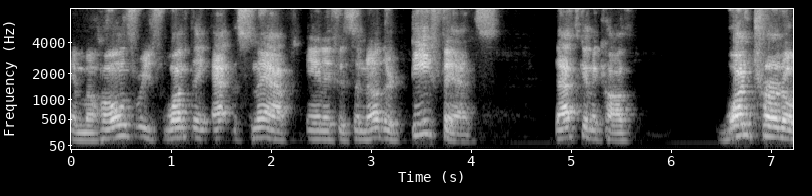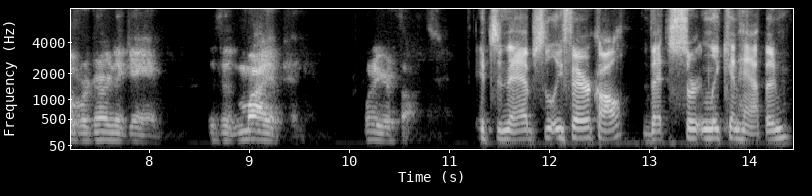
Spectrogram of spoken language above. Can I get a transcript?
and Mahomes reads one thing at the snap, and if it's another defense, that's going to cause one turnover during the game, is in my opinion. What are your thoughts? It's an absolutely fair call. That certainly can happen.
